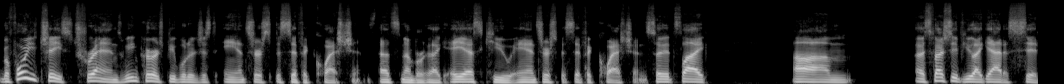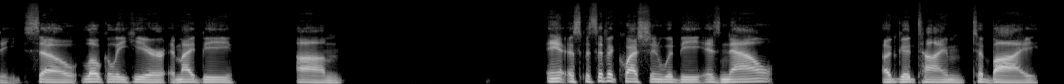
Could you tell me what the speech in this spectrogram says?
before you chase trends, we encourage people to just answer specific questions. That's number like ASQ, answer specific questions. So it's like, um, especially if you like add a city. So locally here, it might be, um, a specific question would be: Is now a good time to buy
